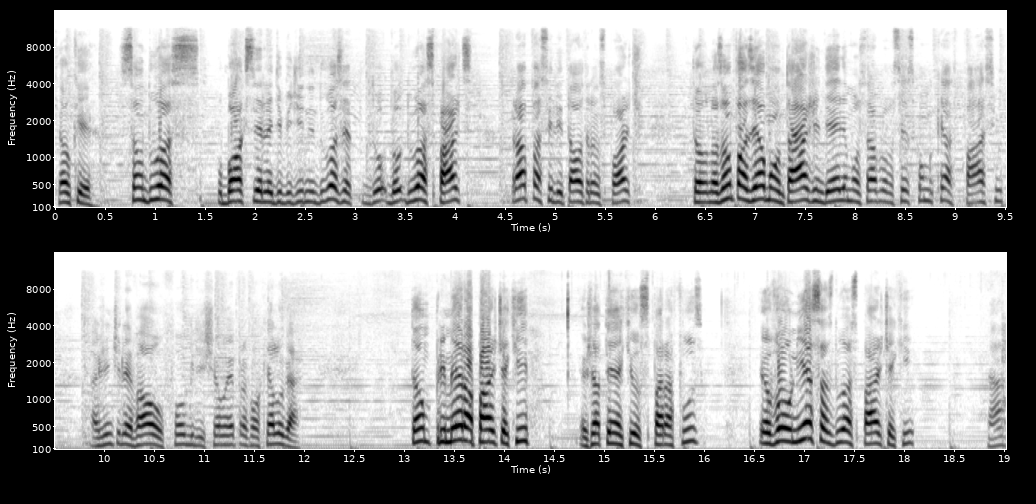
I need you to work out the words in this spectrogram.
que é o que? São duas, o box ele é dividido em duas, duas partes para facilitar o transporte. Então nós vamos fazer a montagem dele e mostrar para vocês como que é fácil a gente levar o fogo de chão aí para qualquer lugar. Então primeira parte aqui, eu já tenho aqui os parafusos. Eu vou unir essas duas partes aqui. Tá?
